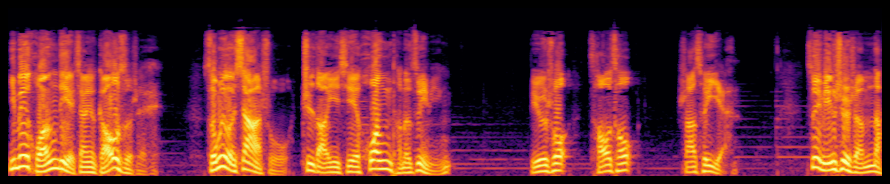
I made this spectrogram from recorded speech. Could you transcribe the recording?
因为皇帝想要搞死谁，总有下属制造一些荒唐的罪名，比如说曹操杀崔琰，罪名是什么呢？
